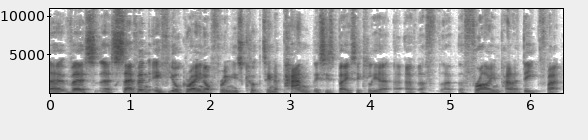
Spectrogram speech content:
Uh, verse uh, 7 If your grain offering is cooked in a pan, this is basically a, a, a, a, frying pan, a deep fat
